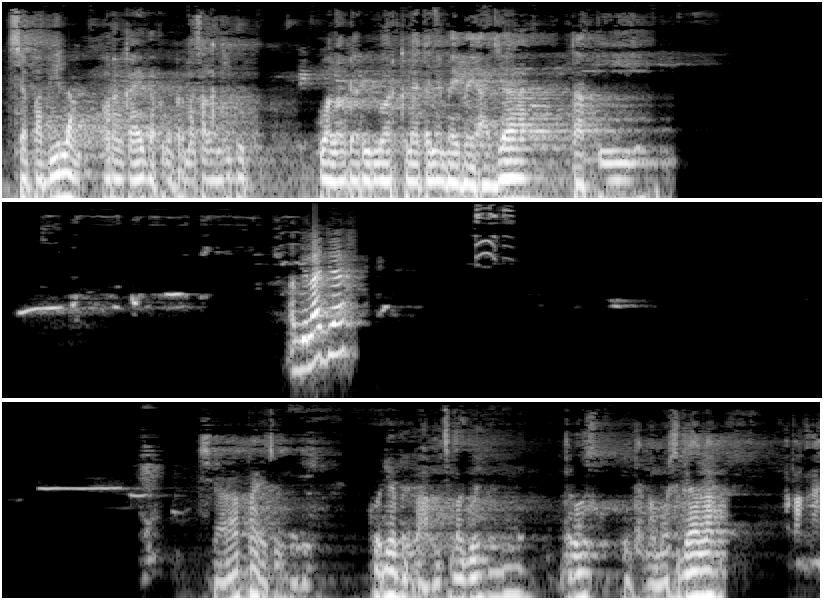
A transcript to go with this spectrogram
Siapa bilang orang kaya gak punya permasalahan hidup? Walau dari luar kelihatannya baik-baik aja, tapi Ambil aja. siapa coba tadi? Kok dia baik banget sama gue? Terus minta nomor segala. Apakah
